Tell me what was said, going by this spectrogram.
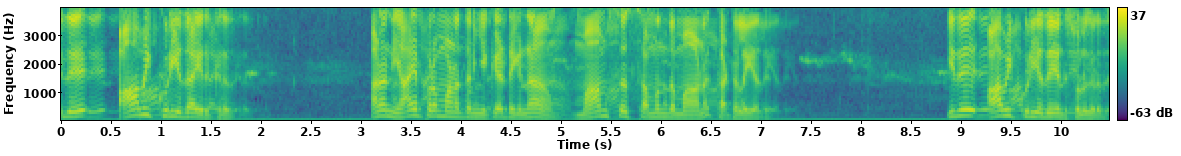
இது ஆவிக்குரியதாக இருக்கிறது. ஆனால் நியாயப்பிரமாணத்தை நீங்கள் கேட்டீங்கன்னா மாம்ச சம்பந்தமான கட்டளை அது. இது ஆவிக்குரியது என்று சொல்லுகிறது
